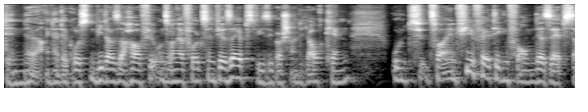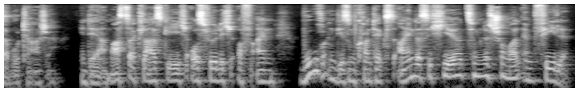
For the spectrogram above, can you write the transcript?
Denn äh, einer der größten Widersacher für unseren Erfolg sind wir selbst, wie Sie wahrscheinlich auch kennen, und zwar in vielfältigen Formen der Selbstsabotage. In der Masterclass gehe ich ausführlich auf ein Buch in diesem Kontext ein, das ich hier zumindest schon mal empfehle.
